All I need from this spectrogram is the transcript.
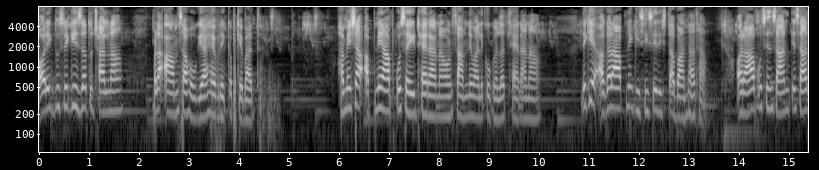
और एक दूसरे की इज़्ज़त उछालना बड़ा आम सा हो गया है ब्रेकअप के बाद। हमेशा अपने आप को सही ठहराना और सामने वाले को गलत ठहराना। देखिए, अगर आपने किसी से रिश्ता बांधा था और आप उस इंसान के साथ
